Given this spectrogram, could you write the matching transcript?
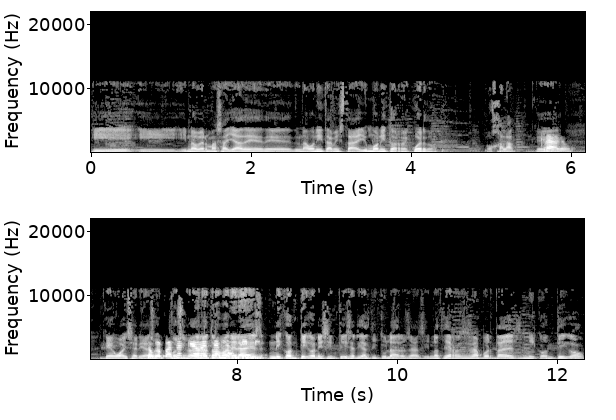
y, y, no ver más allá de, de, una bonita amistad y un bonito recuerdo. Ojalá. Que, claro. Qué guay sería eso. Pues si no, de otra manera es ni contigo ni sin ti sería el titular. O sea, si no cierras esa puerta es ni contigo,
